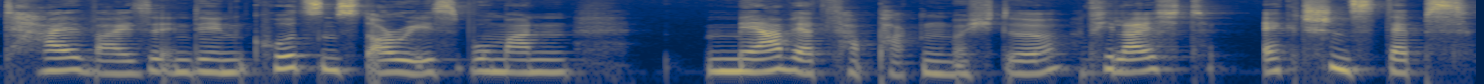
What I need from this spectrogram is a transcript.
teilweise in den kurzen Stories, wo man Mehrwert verpacken möchte, vielleicht Action Steps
